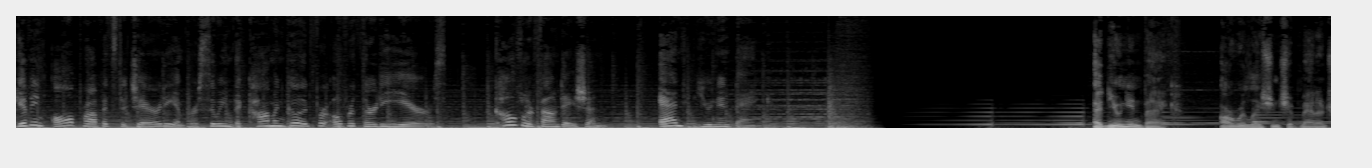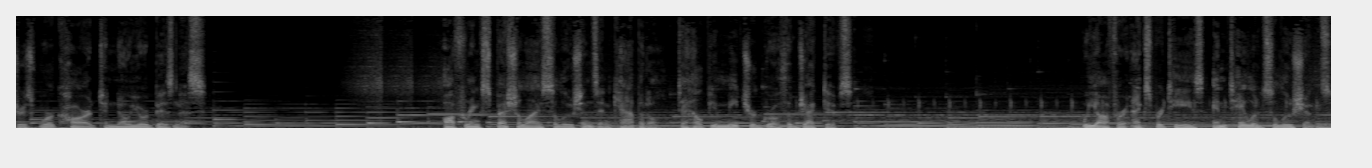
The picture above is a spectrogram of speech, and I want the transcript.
giving all profits to charity and pursuing the common good for over 30 years, Kovler Foundation, and Union Bank. At Union Bank, our relationship managers work hard to know your business, offering specialized solutions and capital to help you meet your growth objectives. We offer expertise and tailored solutions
